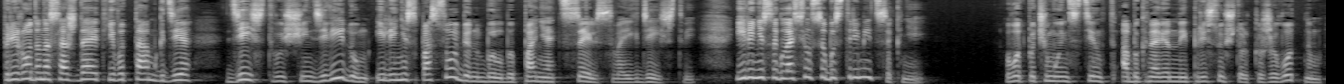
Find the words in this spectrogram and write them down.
Природа насаждает его там, где действующий индивидуум или не способен был бы понять цель своих действий, или не согласился бы стремиться к ней. Вот почему инстинкт обыкновенный присущ только животным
